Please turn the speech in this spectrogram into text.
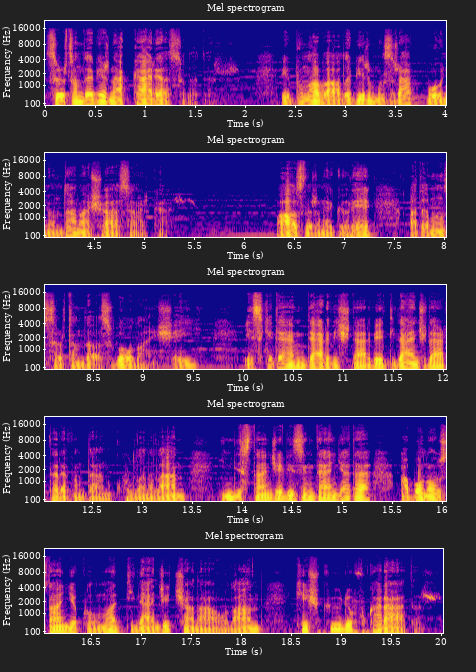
Sırtında bir nakkare asılıdır ve buna bağlı bir mızrap boynundan aşağı sarkar. Bazılarına göre adamın sırtında asılı olan şey, eskiden dervişler ve dilenciler tarafından kullanılan Hindistan cevizinden ya da abonozdan yapılma dilenci çanağı olan keşkülü fukaradır.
